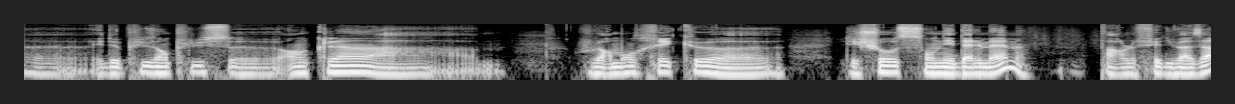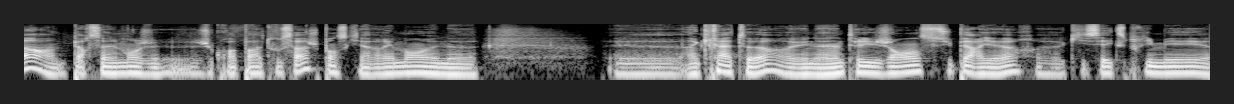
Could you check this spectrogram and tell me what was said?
euh, est de plus en plus euh, enclin à vouloir montrer que les choses sont nées d'elles-mêmes par le fait du hasard. Personnellement, je ne crois pas à tout ça. Je pense qu'il y a vraiment un créateur, une intelligence supérieure qui s'est exprimée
